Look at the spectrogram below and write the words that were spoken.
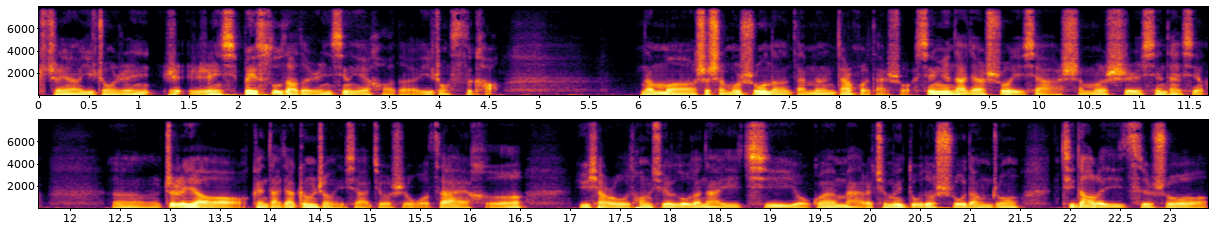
这样一种人人人被塑造的人性也好的一种思考。那么是什么书呢？咱们待会儿再说。先跟大家说一下什么是现代性。嗯，这里要跟大家更正一下，就是我在和于小茹同学录的那一期有关买了却没读的书当中，提到了一次说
